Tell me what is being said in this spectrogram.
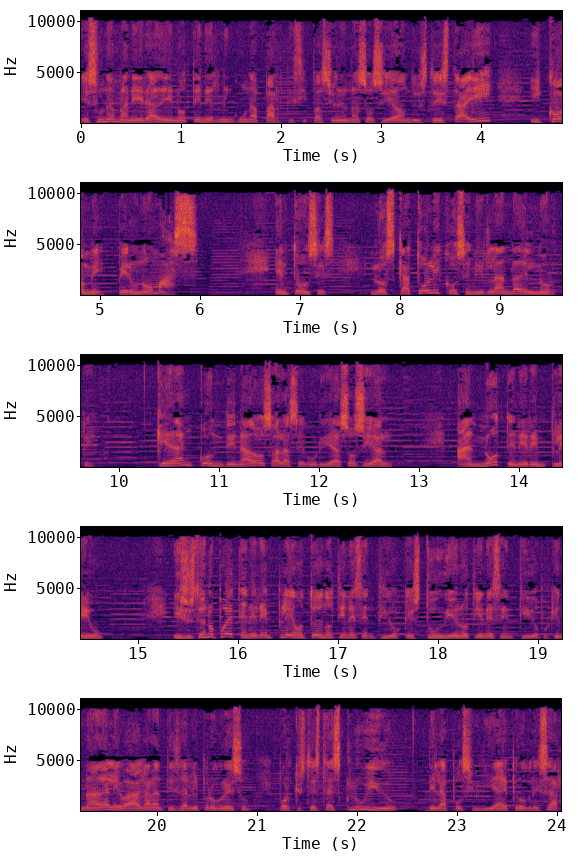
Es una manera de no tener ninguna participación en una sociedad donde usted está ahí y come, pero no más. Entonces, los católicos en Irlanda del Norte quedan condenados a la seguridad social, a no tener empleo, y si usted no puede tener empleo, entonces no tiene sentido que estudie, no tiene sentido, porque nada le va a garantizar el progreso, porque usted está excluido de la posibilidad de progresar.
